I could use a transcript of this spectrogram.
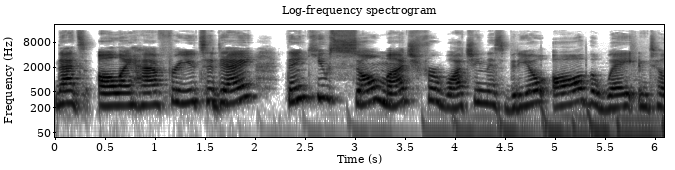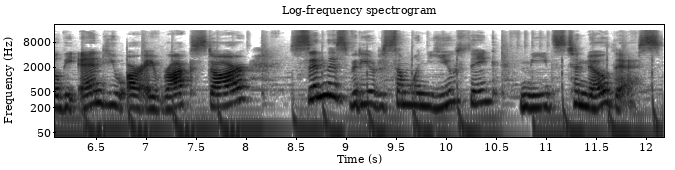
That's all I have for you today. Thank you so much for watching this video all the way until the end. You are a rock star. Send this video to someone you think needs to know this.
